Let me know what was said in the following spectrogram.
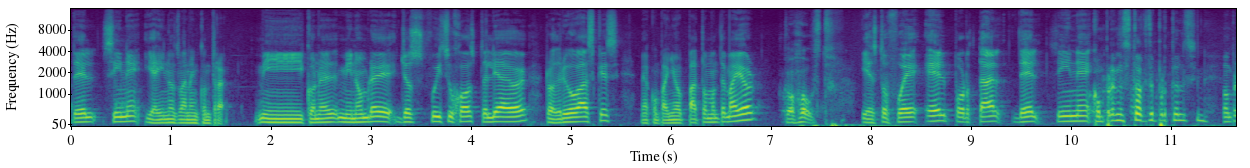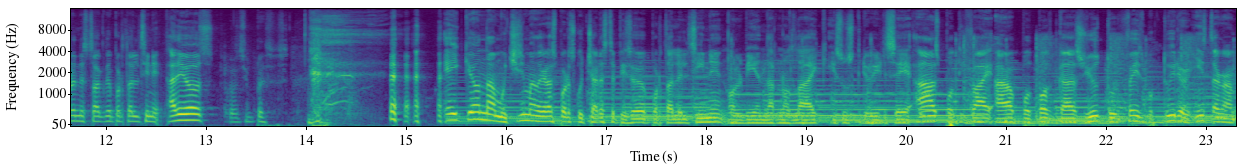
del Cine y ahí nos van a encontrar. Mi, con el, mi nombre, yo fui su host el día de hoy, Rodrigo Vázquez, me acompañó Pato Montemayor. Co-host. Y esto fue el Portal del Cine. Compren stock de Portal del Cine. Compren stock de Portal del Cine. Adiós. Con 100 pesos. hey, ¿qué onda? Muchísimas gracias por escuchar este episodio de Portal del Cine. No olviden darnos like y suscribirse a Spotify, Apple Podcasts, YouTube, Facebook, Twitter, Instagram,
